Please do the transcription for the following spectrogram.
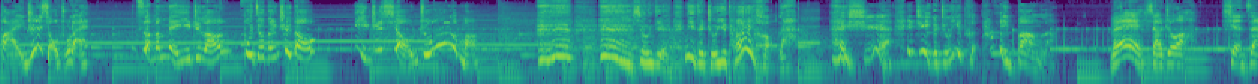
百只小猪来，咱们每一只狼不就能吃到一只小猪了吗？哎哎，兄弟，你的主意太好了！哎，是这个主意可太棒了。喂，小猪，现在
